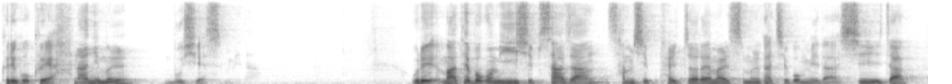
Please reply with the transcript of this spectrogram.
그리고 그의 하나님을 무시했습니다. 우리 마태복음 24장 38절의 말씀을 같이 봅니다. 시작.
